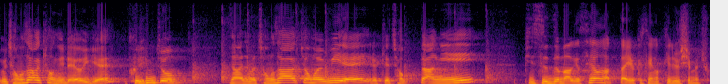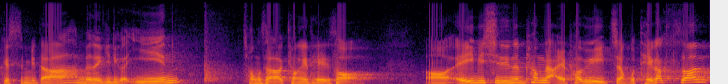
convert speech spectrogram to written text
이 정사각형이래요, 이게. 그림 좀 이상하지만 정사각형을 위해 이렇게 적당히 비스듬하게 세워놨다 이렇게 생각해 주시면 좋겠습니다. 한 변의 길이가 2인 정사각형에 대해서 어, ABCD는 평면 알파 위에 있지 않고 대각선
